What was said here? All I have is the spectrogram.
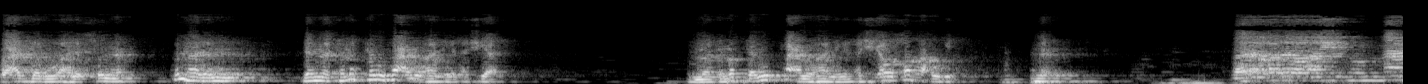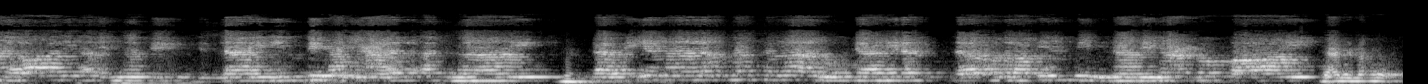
وعذبوا أهل السنة. كل هذا من لما تمكنوا فعلوا هذه الأشياء. لما تمكنوا فعلوا هذه الأشياء وصرحوا بها. نعم. فلقد رأيتم ما جرى لأئمة الإسلام من فتن على الأزمان لا سيما لما استمالوا جاهلا لا قدرة منا بمع سلطان يعني المأمون.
